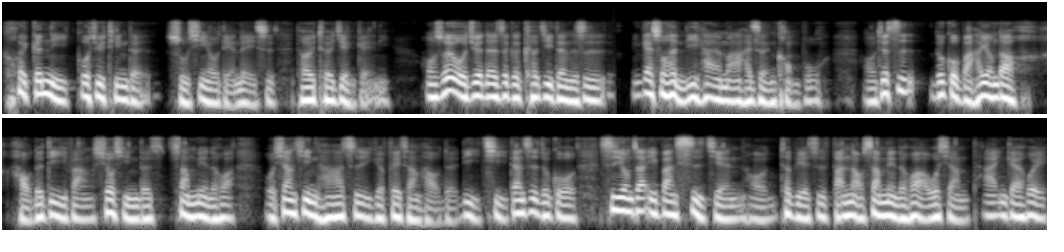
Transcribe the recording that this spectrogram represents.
会跟你过去听的属性有点类似，它会推荐给你。哦，所以我觉得这个科技真的是应该说很厉害吗？还是很恐怖？哦，就是如果把它用到好的地方，修行的上面的话，我相信它是一个非常好的利器。但是如果是用在一般世间，哦，特别是烦恼上面的话，我想它应该会。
